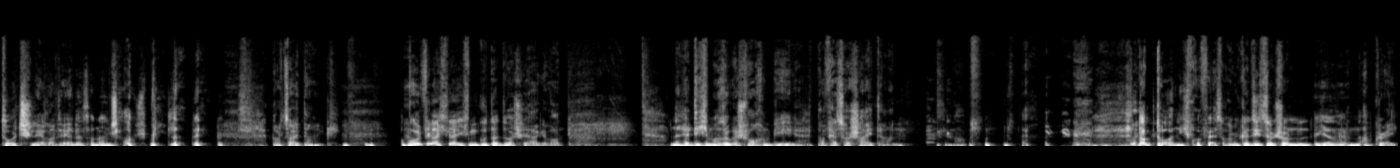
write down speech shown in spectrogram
Deutschlehrer werde, sondern Schauspieler. Gott sei Dank. Obwohl, vielleicht wäre ich ein guter Deutschlehrer geworden. Und dann hätte ich immer so gesprochen wie Professor Scheitern. Genau. Doktor, nicht Professor. Siehst du schon hier ein Upgrade.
